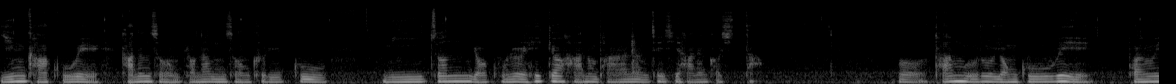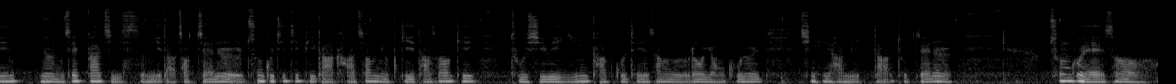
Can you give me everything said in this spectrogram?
인 가구의 가능성, 변환성 그리고 미전 여군을 해결하는 방안을 제시하는 것이다. 어, 다음으로 연구의 범위는 세 가지 있습니다. 첫째는 중국 GDP가 가장 높기 다섯 개 도시의 인 가구 대상으로 연구를 진행합니다. 둘째는 중국에서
